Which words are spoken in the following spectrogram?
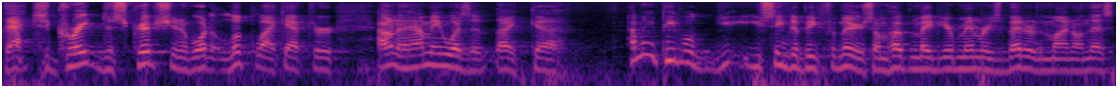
That's a great description of what it looked like after, I don't know, how many was it? Like, uh, how many people, you, you seem to be familiar, so I'm hoping maybe your memory's better than mine on this.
